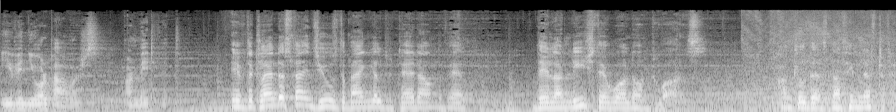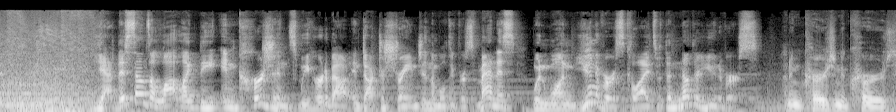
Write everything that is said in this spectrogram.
Even your powers are made of it. If the clandestines use the bangle to tear down the veil, they'll unleash their world onto ours until there's nothing left of it. Yeah, this sounds a lot like the incursions we heard about in Doctor Strange in the Multiverse of Madness when one universe collides with another universe. An incursion occurs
